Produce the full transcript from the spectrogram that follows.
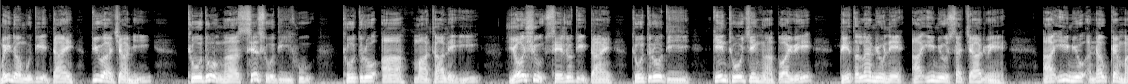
မိန်တော်မူသည့်အတိုင်းပြုရကြမည် ထိုတို့ငါဆင့်ဆိုသည်ဟု ထိုသူတို့အားမှားထားလေ၏ယောရှုဆေလွတ်သည့်အတိုင်းထိုသူတို့သည်ကင်းထိုးခြင်းငှာတွား၍ဘေတလမြို့နှင့်အာဤမြို့ဆက်ကြားတွင်အာဤမြို့အနောက်ဘက်မှ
